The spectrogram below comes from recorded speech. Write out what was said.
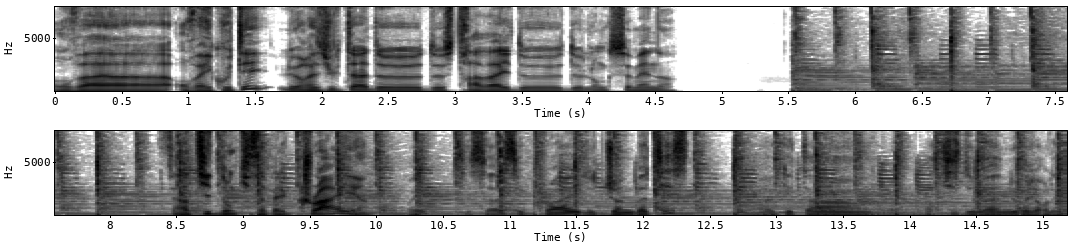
on va, on va écouter le résultat de, de ce travail de, de longue semaine. C'est un titre donc qui s'appelle Cry. Oui, c'est ça, c'est Cry de John Baptiste, euh, qui est un, artiste de la Nouvelle-Orléans.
